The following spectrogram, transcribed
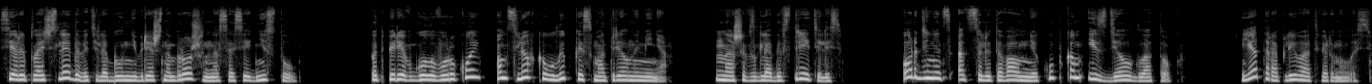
Серый плащ следователя был небрежно брошен на соседний стул. Подперев голову рукой, он с легкой улыбкой смотрел на меня. Наши взгляды встретились. Орденец отсалютовал мне кубком и сделал глоток. Я торопливо отвернулась.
